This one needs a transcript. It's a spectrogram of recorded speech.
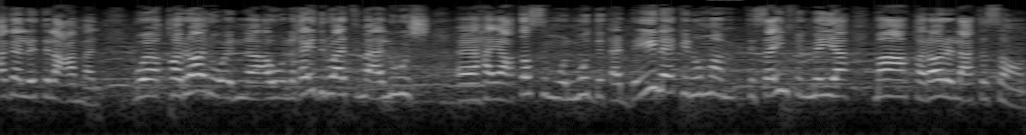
عجلة العمل. وقرروا إن أو لغاية دلوقتي ما قالوش آه، هيعتصموا لمدة قد إيه لكن هم 90% مع قرار الاعتصام.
